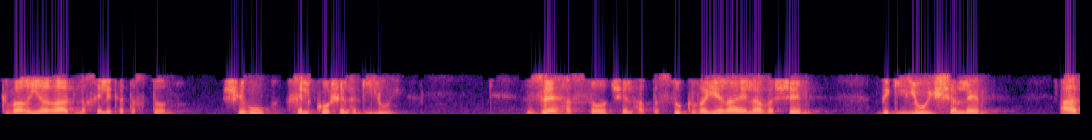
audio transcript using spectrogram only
כבר ירד לחלק התחתון, שהוא חלקו של הגילוי. זה הסוד של הפסוק וירא אליו השם בגילוי שלם, עד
